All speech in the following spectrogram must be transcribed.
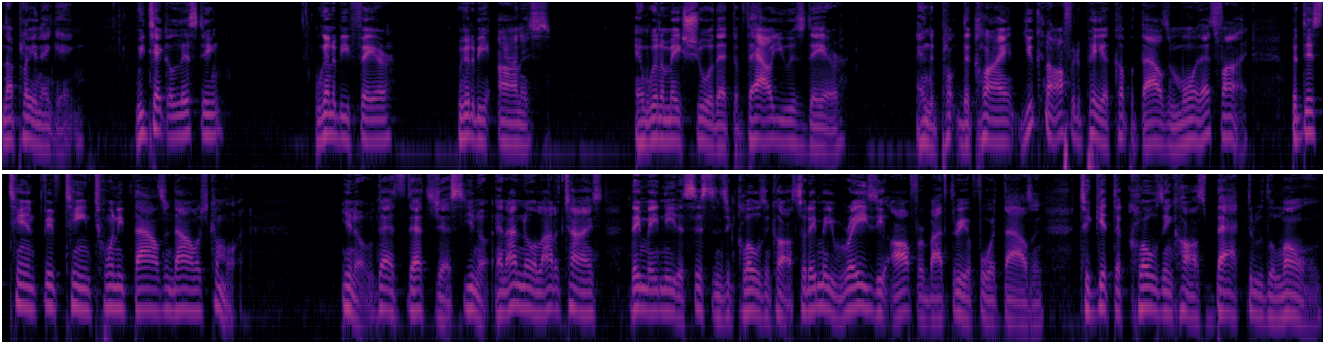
not playing that game. We take a listing. We're going to be fair. We're going to be honest. And we're going to make sure that the value is there. And the, the client, you can offer to pay a couple thousand more. That's fine. But this 10, 15, $20,000, come on. You know, that's that's just, you know, and I know a lot of times they may need assistance in closing costs. So they may raise the offer by three or four thousand to get the closing costs back through the loan,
